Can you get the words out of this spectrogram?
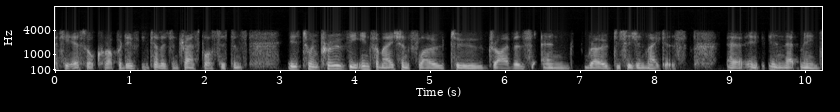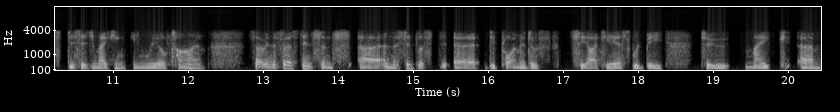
ITS or cooperative intelligent transport systems is to improve the information flow to drivers and road decision makers. Uh, and that means decision making in real time. So, in the first instance, uh, and the simplest uh, deployment of CITS would be to make um,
